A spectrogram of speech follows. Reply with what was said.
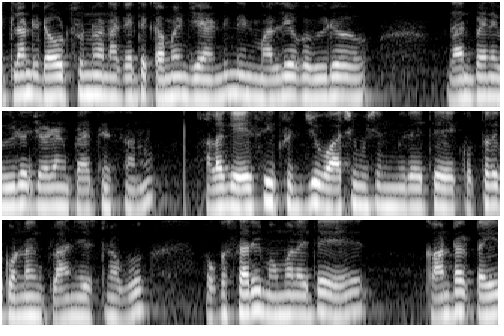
ఎట్లాంటి డౌట్స్ ఉన్నా నాకైతే కమెంట్ చేయండి. నేను మళ్ళీ ఒక వీడియో దానిపైన వీడియో చేయడానికి ప్రయత్నిస్తాను. అలాగే ఏసీ ఫ్రిడ్జ్ వాషింగ్ మిషన్ మీరైతే కొత్తది కొనడానికి ప్లాన్ చేస్తున్నప్పుడు ఒకసారి మమ్మల్ని అయితే కాంటాక్ట్ అయ్యి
